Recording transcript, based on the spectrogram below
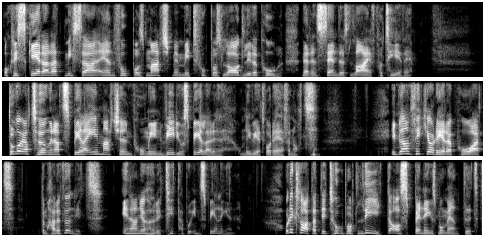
och riskerade att missa en fotbollsmatch med mitt fotbollslag Liverpool när den sändes live på tv. Då var jag tvungen att spela in matchen på min videospelare, om ni vet vad det är för något. Ibland fick jag reda på att de hade vunnit innan jag hunnit titta på inspelningen. Och det är klart att det tog bort lite av spänningsmomentet.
